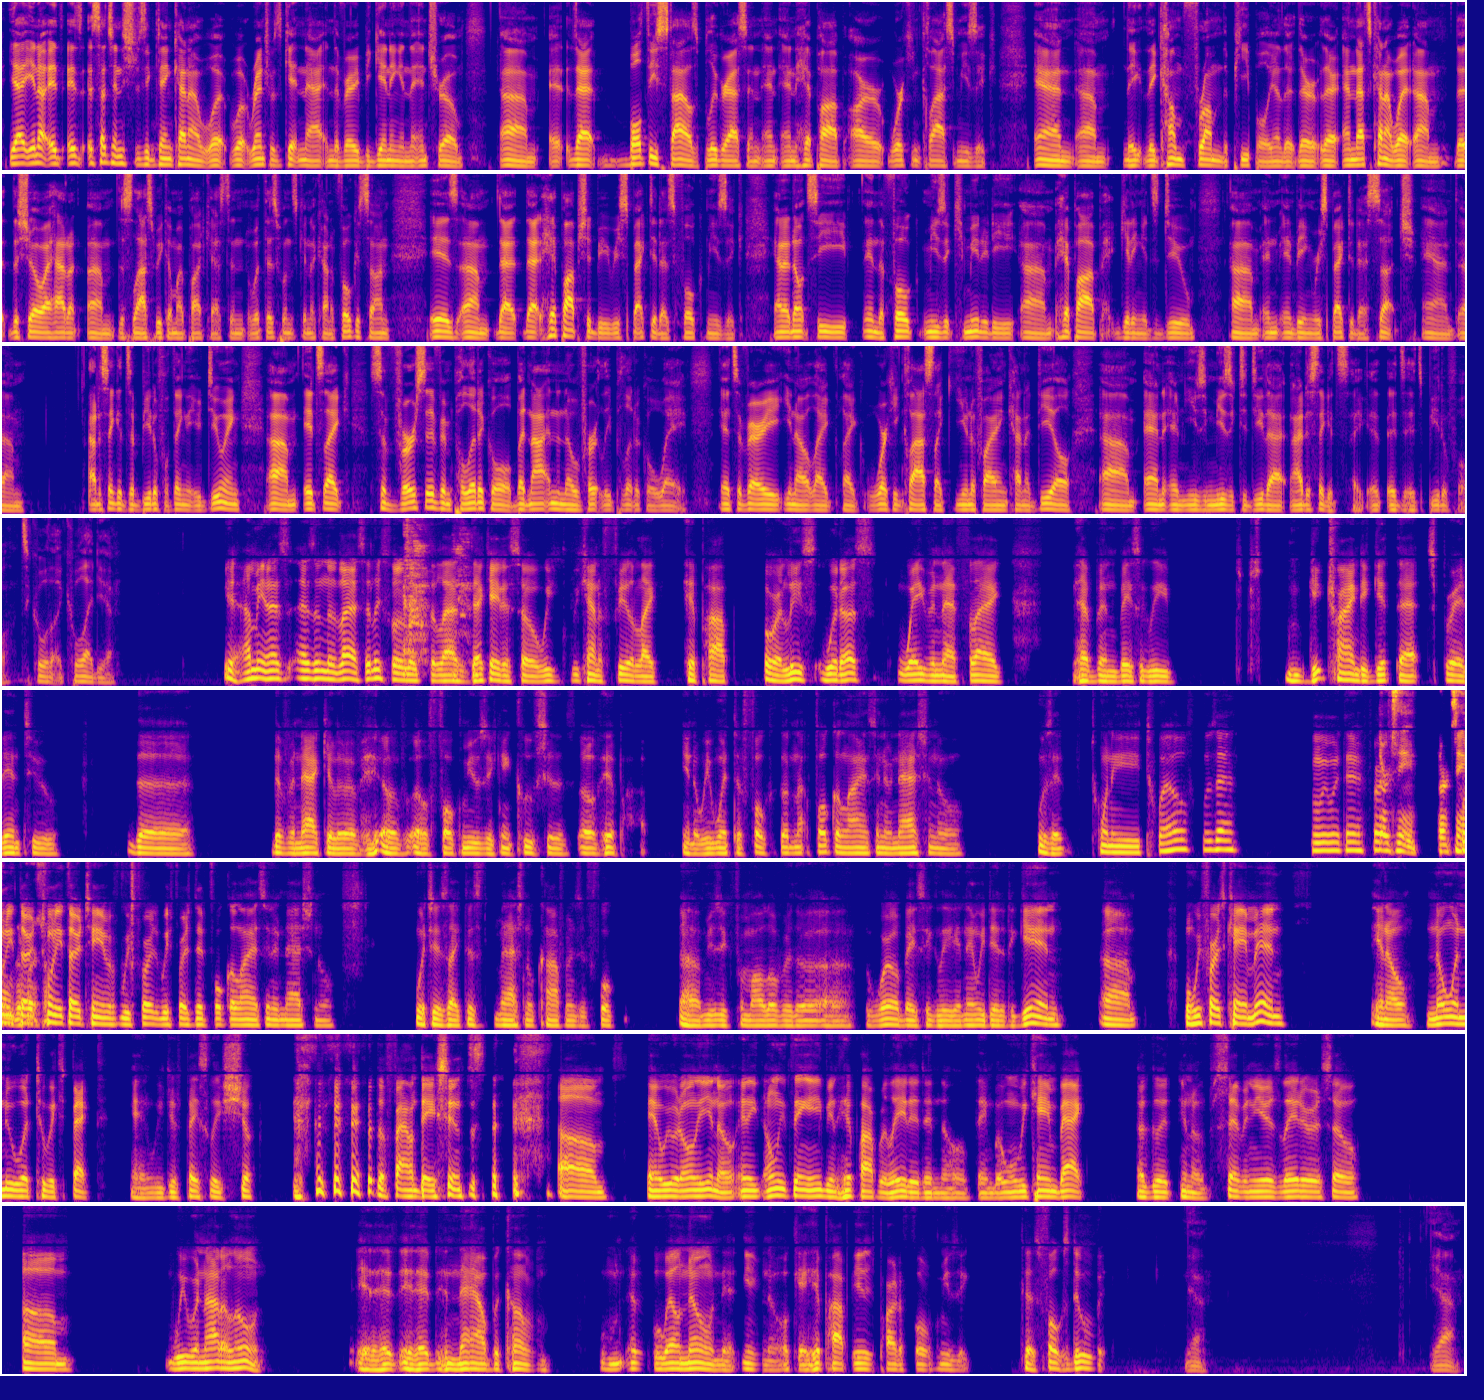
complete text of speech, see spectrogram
Yeah, you know, it, it's, it's such an interesting thing, kind of what, what Wrench was getting at in the very beginning in the intro, um, eh, that both these styles, bluegrass and, and, and hip hop, are working class music, and um, they, they come from the people. You know, they're they're, they're and that's kind of what um, the the show I had um, this last week on my podcast, and what this one's going to kind of focus on is um, that that hip hop should be respected as folk music, and I don't see in the folk music community um, hip hop getting its due um, and and being respected as such, and um, I just think it's a beautiful thing that you're doing. Um, it's like subversive and political, but not in an overtly political way. It's a very, you know, like like working class, like unifying kind of deal, um, and and using music to do that. And I just think it's like it, it's it's beautiful. It's a cool a cool idea. Yeah, I mean, as as in the last, at least for like the last decade or so, we we kind of feel like hip hop, or at least with us waving that flag, have been basically get, trying to get that spread into the the vernacular of, of, of folk music inclusive of hip hop. You know, we went to folk folk alliance international. Was it 2012? Was that when we went there? First? 13. 13 2013, we first we first did folk alliance international, which is like this national conference of folk uh, music from all over the uh, the world, basically. And then we did it again. Um, when we first came in, you know, no one knew what to expect and we just basically shook the foundations. um, and we would only, you know, any only thing even hip hop related in the whole thing. But when we came back a good, you know, seven years later or so, um, we were not alone. It had it had now become well known that you know, okay, hip hop is part of folk music because folks do it. Yeah. Yeah.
